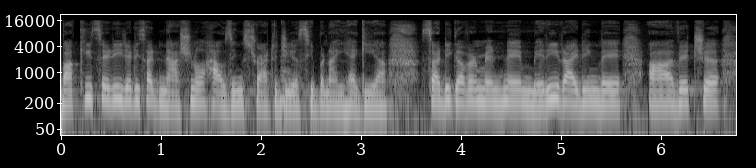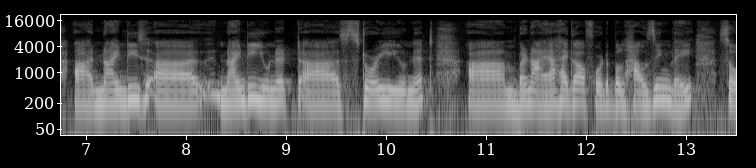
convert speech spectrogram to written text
ਬਾਕੀ ਜਿਹੜੀ ਜਿਹੜੀ ਸਾਡੀ ਨੈਸ਼ਨਲ ਹਾਊਸਿੰਗ ਸਟ੍ਰੈਟਜੀ ਅਸੀਂ ਬਣਾਈ ਹੈਗੀ ਆ ਸਾਡੀ ਗਵਰਨਮੈਂਟ ਨੇ ਮੇਰੀ ਰਾਈਡਿੰਗ ਦੇ ਅ, ਵਿੱਚ ਅ, 90 ਅ, 90 ਯੂਨਿਟ ਸਟੋਰੀ ਯੂਨਿਟ ਬਣਾਇਆ ਹੈਗਾ ਅਫੋਰਡੇਬਲ ਹਾਊਸਿੰਗ ਲਈ ਸੋ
